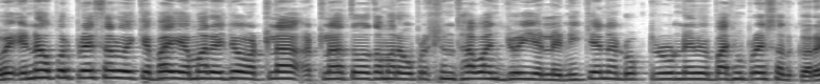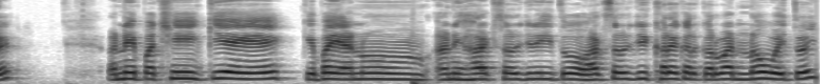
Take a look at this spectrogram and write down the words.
હવે એના ઉપર પ્રેશર હોય કે ભાઈ અમારે જો આટલા આટલા તો તમારે ઓપરેશન થવા જ જોઈએ. એટલે નીચેના ડૉક્ટરોને પાછું પ્રેશર કરે. અને પછી કહે કે ભાઈ આનું, આની હાર્ટ સર્જરી તો હાર્ટ સર્જરી ખરેખર કરવા ન હોય તોય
